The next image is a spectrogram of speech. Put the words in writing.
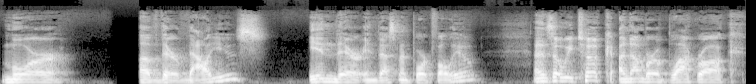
more of their values in their investment portfolio. And so we took a number of BlackRock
